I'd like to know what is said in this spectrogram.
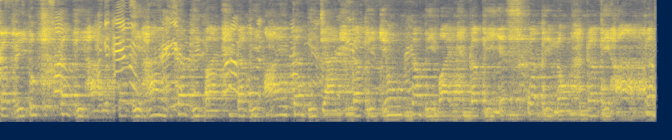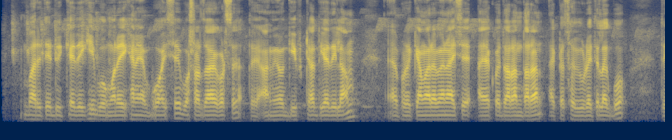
कभी उफ कभी हाय कभी हाय कभी बाय कभी आए कभी जाए कभी क्यों कभी वाई कभी यस कभी नो कभी हाँ कभी বাড়িতে ঢুকে দেখি, বৌমারা এখানে বসে, বসার জায়গা করছে। তো আমিও গিফটটা দিয়ে দিলাম। এরপরে ক্যামেরাম্যান আইসে আয়া কয়, দাঁড়ান দাঁড়ান, একটা ছবি উঠাইতে লাগবো। তো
